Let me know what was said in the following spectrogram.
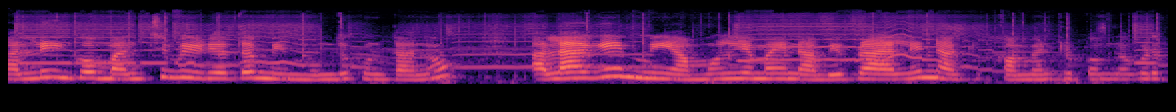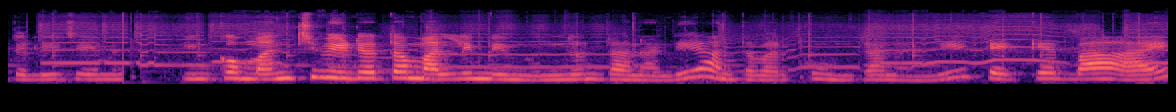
మళ్ళీ ఇంకో మంచి వీడియోతో మీ ముందుకుంటాను. అలాగే మీ అమూల్యమైన అభిప్రాయాల్ని నాకు కామెంట్ రూపంలో కూడా తెలియజేయమని ఇంకో మంచి వీడియోతో మళ్ళీ మీ ముందుంటానండి. అంతవరకు ఉంటానండి. టేక్ కేర్ బాయ్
